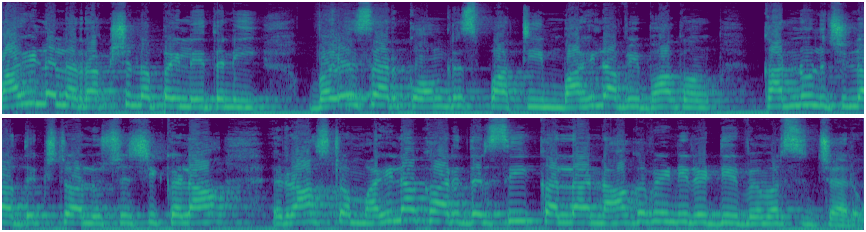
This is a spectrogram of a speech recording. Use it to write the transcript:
మహిళల రక్షణపై లేదని వైఎస్ఆర్ కాంగ్రెస్ పార్టీ మహిళా విభాగం కర్నూలు జిల్లా అధ్యక్షురాలు శశికళ రాష్ట్ర మహిళా కార్యదర్శి కల్లా నాగవేణిరెడ్డి విమర్శించారు.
